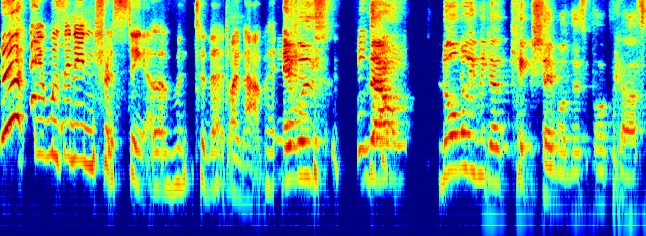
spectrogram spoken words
it was an interesting element to their dynamic. It was now normally we don't kick shame on this podcast.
